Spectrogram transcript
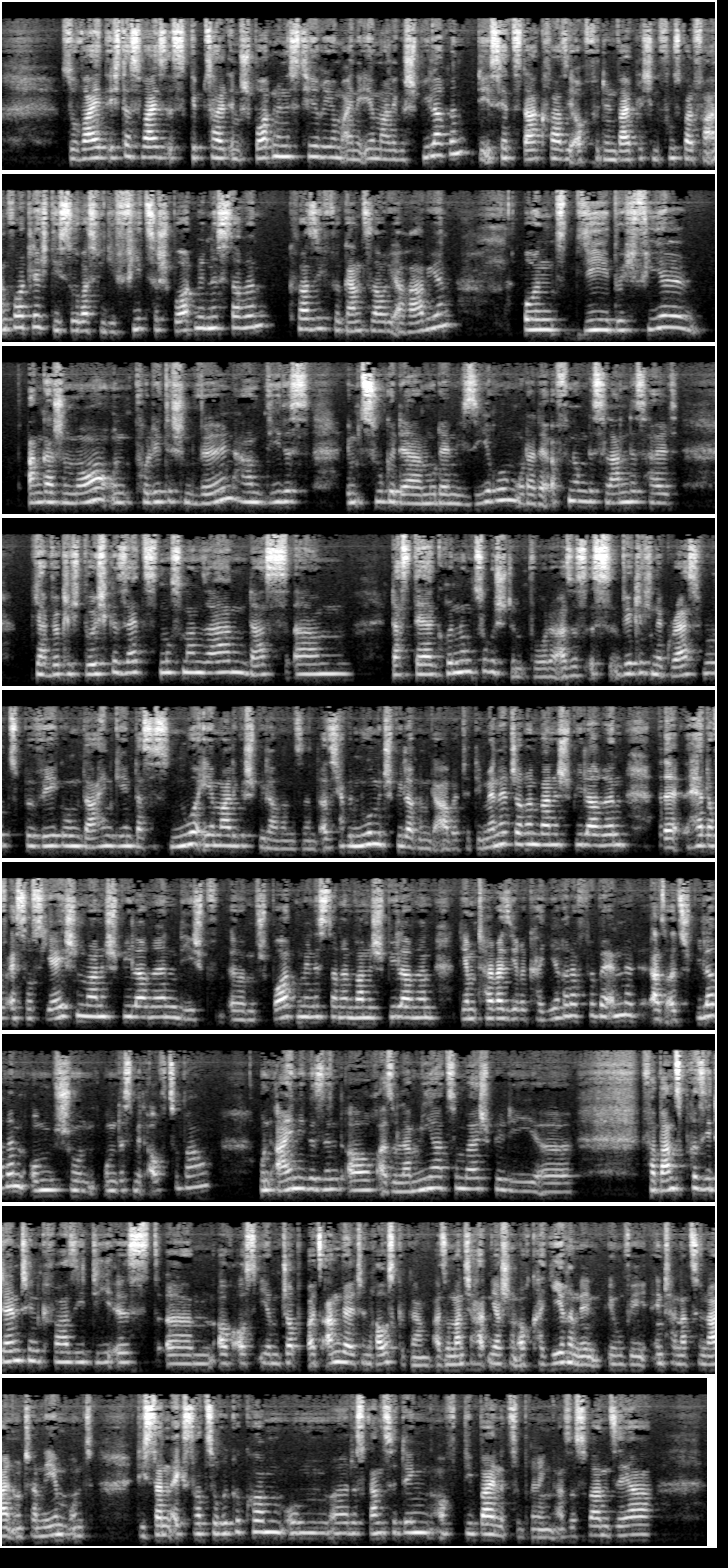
soweit ich das weiß, es gibt halt im Sportministerium eine ehemalige Spielerin, die ist jetzt da quasi auch für den weiblichen Fußball verantwortlich. Die ist sowas wie die Vize-Sportministerin quasi für ganz Saudi-Arabien. Und die durch viel Engagement und politischen Willen haben die das im Zuge der Modernisierung oder der Öffnung des Landes halt ja wirklich durchgesetzt, muss man sagen, dass ähm, dass der Gründung zugestimmt wurde. Also es ist wirklich eine Grassroots-Bewegung dahingehend, dass es nur ehemalige Spielerinnen sind. Also ich habe nur mit Spielerinnen gearbeitet. Die Managerin war eine Spielerin, der Head of Association war eine Spielerin, die ähm, Sportministerin war eine Spielerin. Die haben teilweise ihre Karriere dafür beendet, also als Spielerin, um schon, um das mit aufzubauen. Und einige sind auch, also Lamia zum Beispiel, die äh, Verbandspräsidentin quasi, die ist ähm, auch aus ihrem Job als Anwältin rausgegangen. Also manche hatten ja schon auch Karrieren in irgendwie internationalen Unternehmen und die ist dann extra zurückgekommen, um äh, das ganze Ding auf die Beine zu bringen. Also es war ein sehr,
